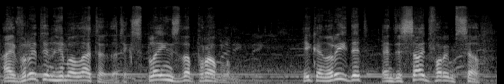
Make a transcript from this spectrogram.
I've written him a letter that explains the problem. He can read it and decide for himself.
